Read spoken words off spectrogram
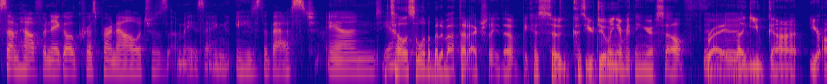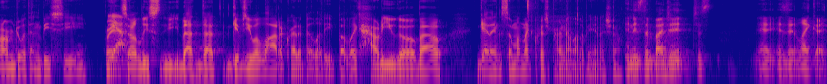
Somehow finagled Chris Parnell, which was amazing. He's the best. And yeah. Tell us a little bit about that actually though, because so because you're doing everything yourself, right? Like you've got you're armed with NBC, right? Mm-hmm. Yeah. So at least that that gives you a lot of credibility. But like how do you go about getting someone like Chris Parnell to be in a show? And is the budget just uh, is it like a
